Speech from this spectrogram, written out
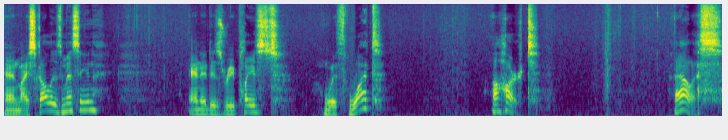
and my skull is missing, and it is replaced with what? A heart. Alice.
